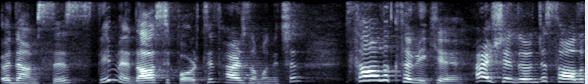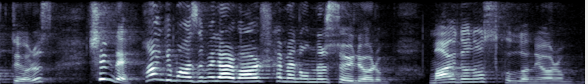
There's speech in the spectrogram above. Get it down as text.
ödemsiz, değil mi? Daha sportif her zaman için. Sağlık tabii ki. Her şeyden önce sağlık diyoruz. Şimdi hangi malzemeler var? Hemen onları söylüyorum. Maydanoz kullanıyorum.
